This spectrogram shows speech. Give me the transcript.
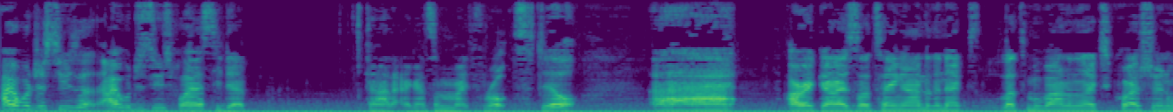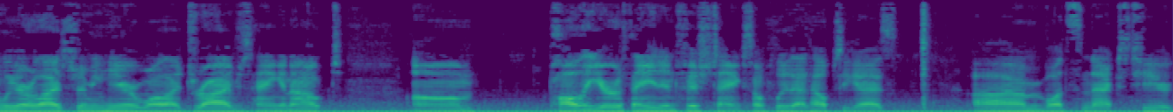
I would just use. I would just use Plasti Dip. God, I got some in my throat still. Ah. All right, guys, let's hang on to the next, let's move on to the next question. We are live streaming here while I drive, just hanging out. Um, polyurethane in fish tanks. Hopefully that helps you guys. Um, what's next here?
